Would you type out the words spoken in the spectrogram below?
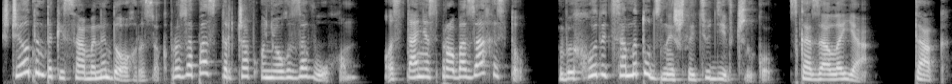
Ще один такий самий недогризок, про запас стирчав у нього за вухом. Остання спроба захисту? Виходить, саме тут знайшли цю дівчинку, сказала я. Так,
